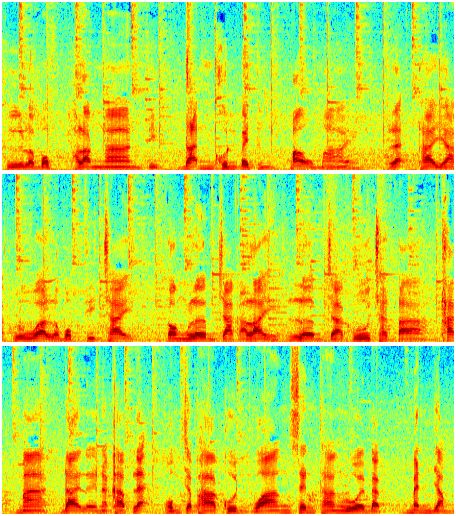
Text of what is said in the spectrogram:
คือระบบพลังงานที่ดันคุณไปถึงเป้าหมาย และถ้าอยากรู้ว่าระบบที่ใช่ ต้องเริ่มจากอะไร เริ่มจากรู้ชะตา ทักมาได้เลยนะครับ และผมจะพาคุณวางเส้นทางรวยแบบแม่นยำ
